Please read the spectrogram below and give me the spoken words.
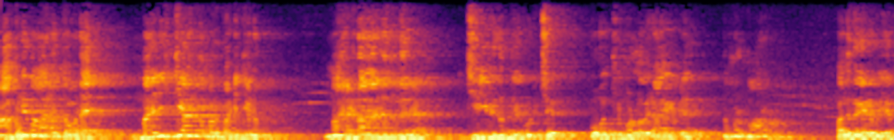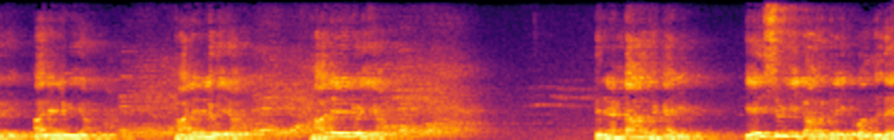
അഭിമാനത്തോടെ മരിക്കാൻ നമ്മൾ പഠിക്കണം. മരണാനന്തര ജീവിതത്തെക്കുറിച്ച് ബോധ്യമുള്ളവരായിട്ട് നമ്മൾ മാറണം. പലതേരം ഉയർത്തി. ഹാലേലൂയ ഹാലേലൂയ ഹാലേലൂയ രണ്ടാമത്തെ കാര്യം. യേശു ഈ ലോകത്തിലേക്ക് വന്നത്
